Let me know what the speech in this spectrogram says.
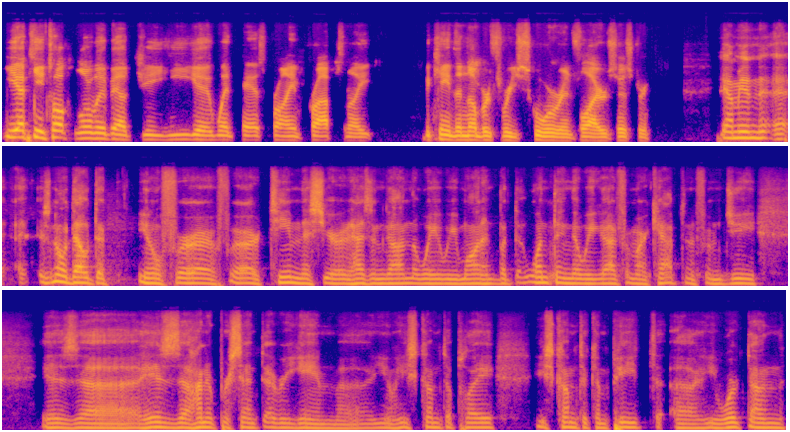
Yeah, can you talk a little bit about G? He uh, went past Brian Propp tonight became the number three scorer in Flyers history. Yeah, I mean, uh, there's no doubt that you know for our, for our team this year, it hasn't gone the way we wanted. But the one thing that we got from our captain, from G, is uh, his 100% every game. Uh, you know, he's come to play, he's come to compete. Uh, he worked on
